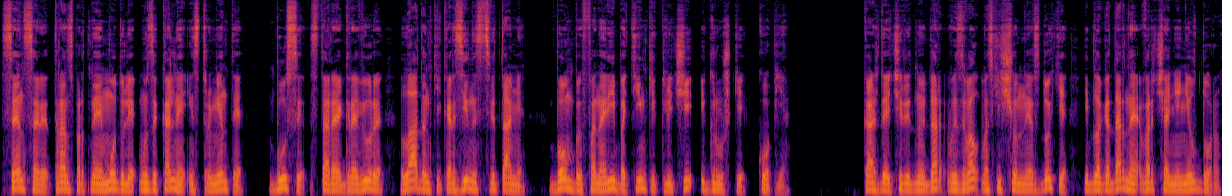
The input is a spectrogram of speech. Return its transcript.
сенсоры, транспортные модули, музыкальные инструменты, бусы, старые гравюры, ладанки, корзины с цветами, бомбы, фонари, ботинки, ключи, игрушки, копья. Каждый очередной дар вызывал восхищенные вздохи и благодарное ворчание Нилдоров.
